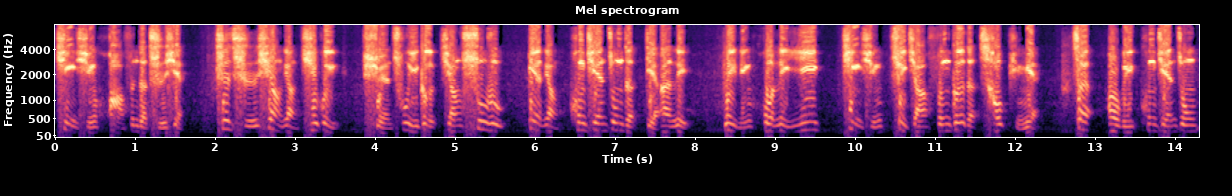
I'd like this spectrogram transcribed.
进行划分的直线，支持向量机会选出一个将输入。变量空间中的点按类类零或类一进行最佳分割的超平面，在二维空间中，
